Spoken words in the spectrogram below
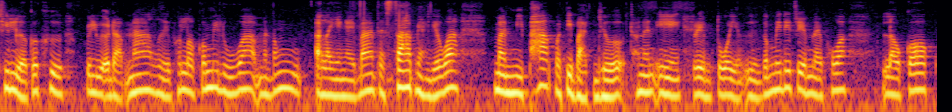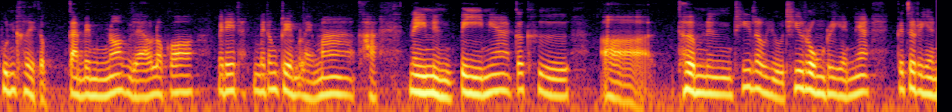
ที่เหลือก็คือไปเรียนระดับหน้าเลย เพราะเราก็ไม่รู้ว่ามันต้องอะไรยังไงบ้างแต่ทราบอย่างเดียวว่า มันมีภาคปฏิบัติเยอะเท่านั้นเองเตรียมตัวอย่างอื่นก็ไม่ได้เตรียมอะไรเพราะว่าเราก็คุ้นเคยกับการไปเมืองนอกอยู่แล้ว เราก็ไม่ได้ไม่ต้องเตรียมอะไรมากค่ะ ในหนึ่งปีเนี่ยก็คือเออเทอมหนึ่งที่เราอยู่ที่โรงเรียนเนี่ยก็จะเรียน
